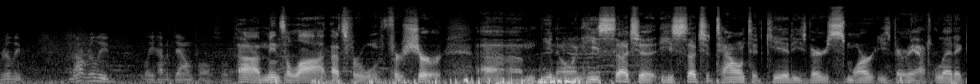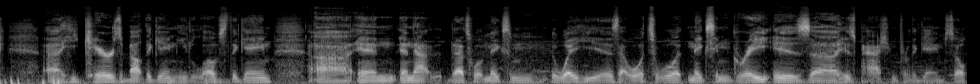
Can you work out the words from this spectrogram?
really, not really like have a downfall. So uh, means a lot. That's for for sure. Um, you know, and he's such a he's such a talented kid. He's very smart. He's very athletic. Uh, he cares about the game. He loves the game, uh, and and that that's what makes him the way he is. That what's what makes him great is uh, his passion for the game. So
